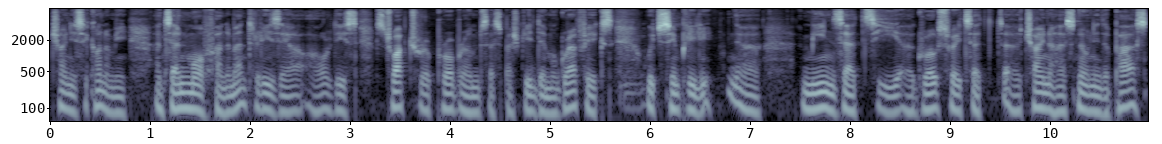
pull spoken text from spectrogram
Chinese economy. And then, more fundamentally, there are all these structural problems, especially demographics, mm-hmm. which simply uh, means that the uh, growth rates that uh, China has known in the past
